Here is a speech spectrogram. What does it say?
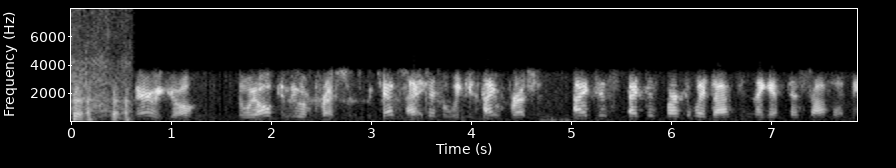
there we go. So we all can do impressions. We can't I sing, just- but we can do I- impressions. I just I just bark at my dogs and they get pissed off at me.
